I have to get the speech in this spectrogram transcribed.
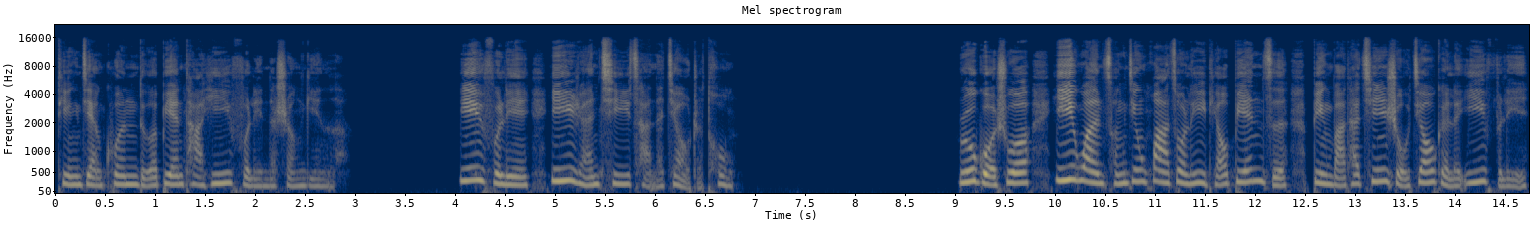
听见昆德鞭挞伊芙琳的声音了。伊芙琳依然凄惨的叫着痛。如果说伊万曾经化作了一条鞭子，并把它亲手交给了伊芙琳，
